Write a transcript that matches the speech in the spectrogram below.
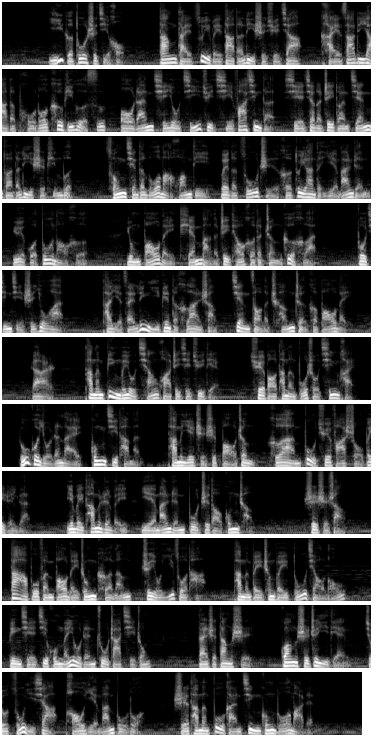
一个多世纪后，当代最伟大的历史学家凯撒利亚的普罗科皮厄斯偶然且又极具启发性的写下了这段简短的历史评论：从前的罗马皇帝为了阻止和对岸的野蛮人越过多瑙河，用堡垒填满了这条河的整个河岸，不仅仅是右岸。他也在另一边的河岸上建造了城镇和堡垒，然而他们并没有强化这些据点，确保他们不受侵害。如果有人来攻击他们，他们也只是保证河岸不缺乏守备人员，因为他们认为野蛮人不知道攻城。事实上，大部分堡垒中可能只有一座塔，他们被称为独角楼，并且几乎没有人驻扎其中。但是当时。光是这一点就足以吓跑野蛮部落，使他们不敢进攻罗马人。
